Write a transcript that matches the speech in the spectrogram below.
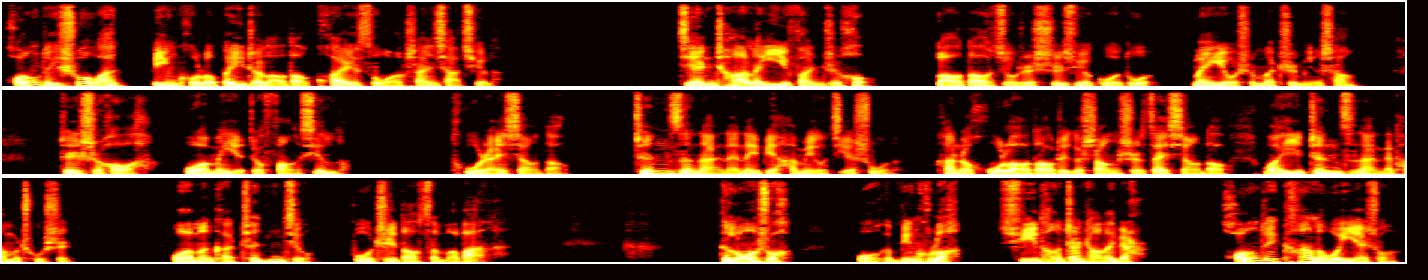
黄队说完，冰骷髅背着老道快速往山下去了。检查了一番之后，老道就是失血过多，没有什么致命伤。这时候啊，我们也就放心了。突然想到，贞子奶奶那边还没有结束呢。看着胡老道这个伤势，再想到万一贞子奶奶他们出事，我们可真就不知道怎么办了。跟龙王说，我跟冰骷髅去一趟战场那边。黄队看了我一眼，说：“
